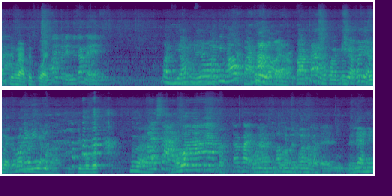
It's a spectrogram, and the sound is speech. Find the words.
ๆทั้งลาบทั้งก่อยไม่ประเด็นอยู่ทั้งไหนบ้านเหลียมนี่ว่ากินเขาปากข้างเข้าไปน่ะปากข้างออกไปพี่อะเขาอยากไปก็ไม่มาเรียบกินบุบดเมื่อไปใส่โอ้ติดติดทั้งใครมาเรากินเป็นควันแล้วไปแรงยัง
